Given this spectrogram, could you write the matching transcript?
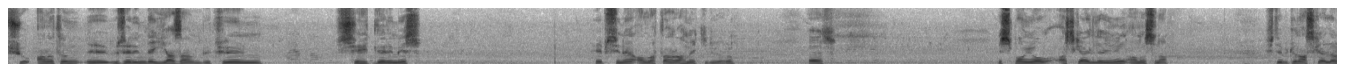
şu anıtın e, üzerinde yazan bütün şehitlerimiz hepsine Allah'tan rahmet diliyorum. Evet. İspanyol askerlerinin anısına. İşte bütün askerler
